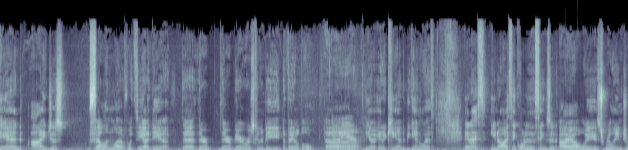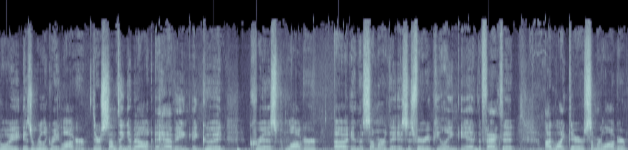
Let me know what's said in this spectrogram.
And I just fell in love with the idea that their their beer was going to be available, uh, yeah. you know, in a can to begin with. And I, th- you know, I think one of the things that I always really enjoy is a really great lager. There's something about having a good, crisp lager uh, in the summer that is just very appealing. And the fact that I liked their summer lager,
